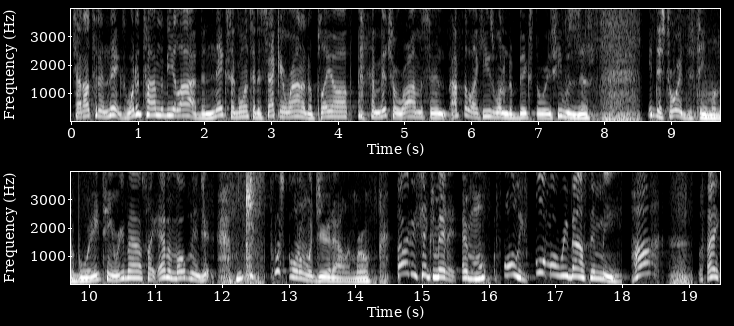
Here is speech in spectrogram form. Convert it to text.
shout out to the Knicks. What a time to be alive. The Knicks are going to the second round of the playoff. Mitchell Robinson, I feel like he was one of the big stories. He was just he destroyed this team on the board. 18 rebounds. Like Evan Mobley and Jer- what's going on with Jarrett Allen, bro? 36 minutes and only four more rebounds than me, huh? like,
